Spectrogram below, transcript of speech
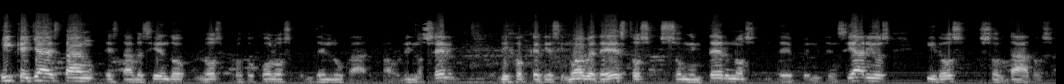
y que ya están estableciendo los protocolos del lugar. Paulino Sen dijo que 19 de estos son internos de penitenciarios y dos soldados.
